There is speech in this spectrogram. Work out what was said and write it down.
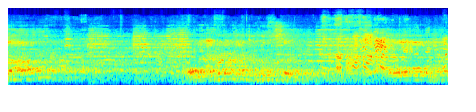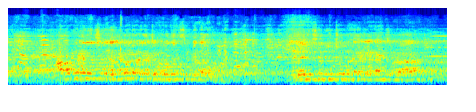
감사합니다. 어, 양말까지 벗었어요. 어, 아무래도 제가 양말까지 벗었습니다. 렌즈는 좀 나긴 하지만.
